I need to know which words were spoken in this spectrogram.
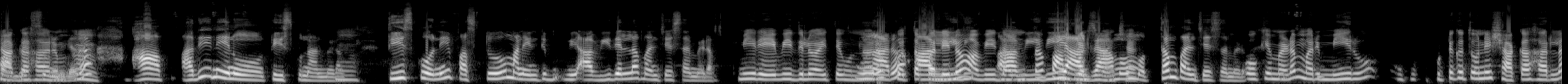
శాకాహారం కదా. అది నేను తీసుకున్నాను మేడం. తీసుకొని ఫస్ట్ మన ఇంటి ఆ వీధెల్లా పనిచేశాను మేడం మీరు ఏ వీధిలో అయితే ఉన్నారో కొత్తపల్లిలో ఆ వీధి ఆ గ్రామం. మొత్తం పనిచేశాను మేడం ఓకే మేడం మరి మీరు పుట్టుకతోనే శాకాహారుల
